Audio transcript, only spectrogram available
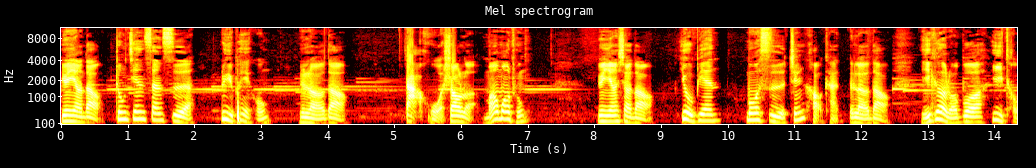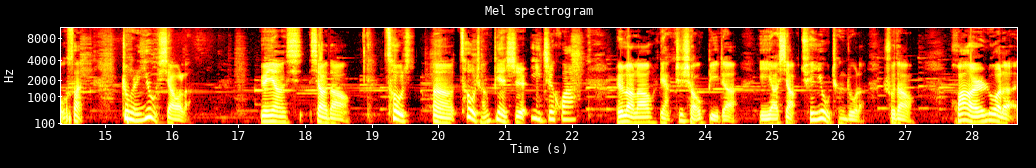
鸳鸯道：“中间三四绿配红。”刘姥姥道：“大火烧了毛毛虫。”鸳鸯笑道：“右边摸似真好看。”刘姥姥道：“一个萝卜一头蒜。”众人又笑了。鸳鸯笑道：“凑，呃，凑成便是一枝花。”刘姥姥两只手比着，也要笑，却又撑住了，说道：“花儿落了，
